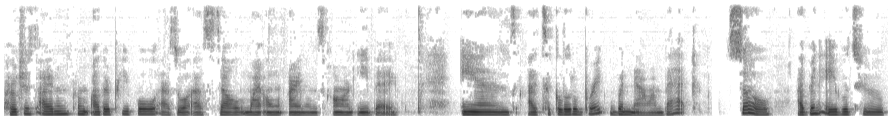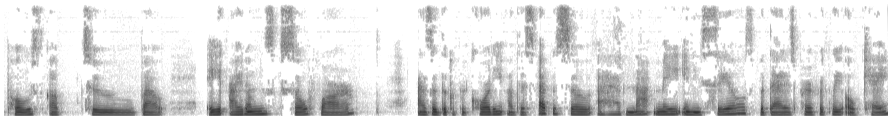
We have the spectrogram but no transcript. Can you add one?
purchase items from other people as well as sell my own items on eBay. And I took a little break, but now I'm back. So I've been able to post up to about eight items so far. As of the recording of this episode, I have not made any sales, but that is perfectly okay.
